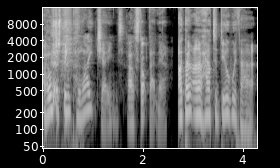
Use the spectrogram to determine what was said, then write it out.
I was just being polite, James. I'll stop that now. I don't know how to deal with that.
